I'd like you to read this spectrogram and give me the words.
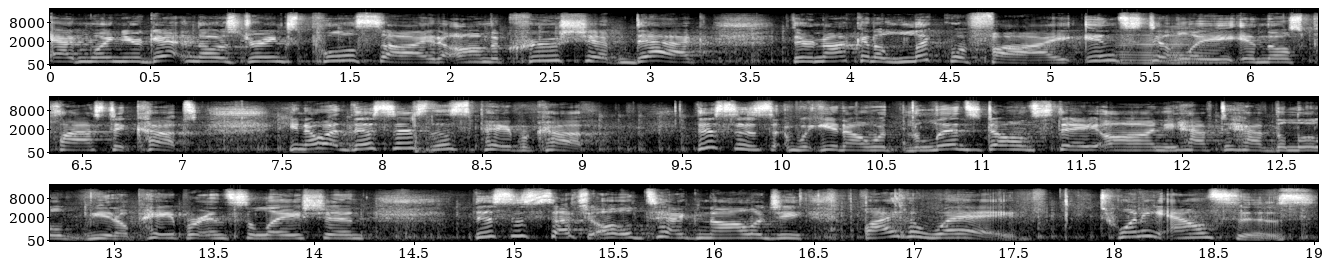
and when you're getting those drinks poolside on the cruise ship deck, they're not going to liquefy instantly Mm-hmm. in those plastic cups. You know what this is? This is a paper cup. This is, you know, the lids don't stay on. You have to have the little, you know, paper insulation. This is such old technology. By the way, 20 ounces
